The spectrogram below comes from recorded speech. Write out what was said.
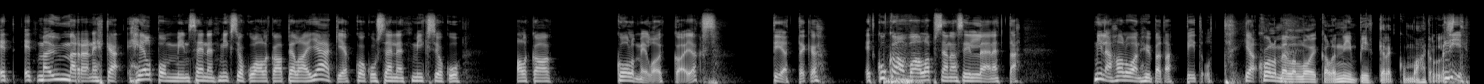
Että et mä ymmärrän ehkä helpommin sen, että miksi joku alkaa pelaa jääkiekkoa kuin sen, että miksi joku alkaa kolmiloikkaajaksi. Tiedättekö? Että kuka on vaan lapsena silleen, että minä haluan hypätä pituutta. Ja, Kolmella loikalla niin pitkälle kuin mahdollista. Niin.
